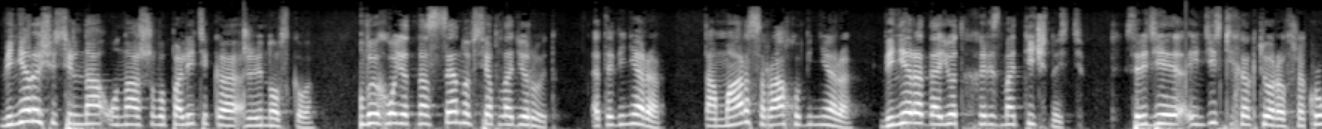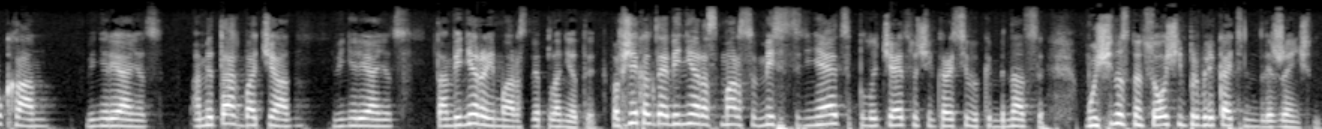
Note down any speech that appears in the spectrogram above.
Венера еще сильна у нашего политика Жириновского. Выходит на сцену, все аплодируют. Это Венера. Там Марс, Раху, Венера. Венера дает харизматичность. Среди индийских актеров Шакрухан, венерианец. Амитах Бачан, венерианец. Там Венера и Марс, две планеты. Вообще, когда Венера с Марсом вместе соединяются, получается очень красивая комбинация. Мужчина становится очень привлекательным для женщин.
